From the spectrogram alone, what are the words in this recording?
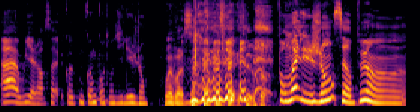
Ah oui, alors ça, comme, comme, quand on dit les gens. Ouais, voilà, ça. Pour moi, les gens, c'est un peu un,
